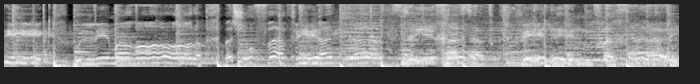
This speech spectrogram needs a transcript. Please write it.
فيك. كل مهارة بشوفها في يدك زي خزف في إيدين فخاري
